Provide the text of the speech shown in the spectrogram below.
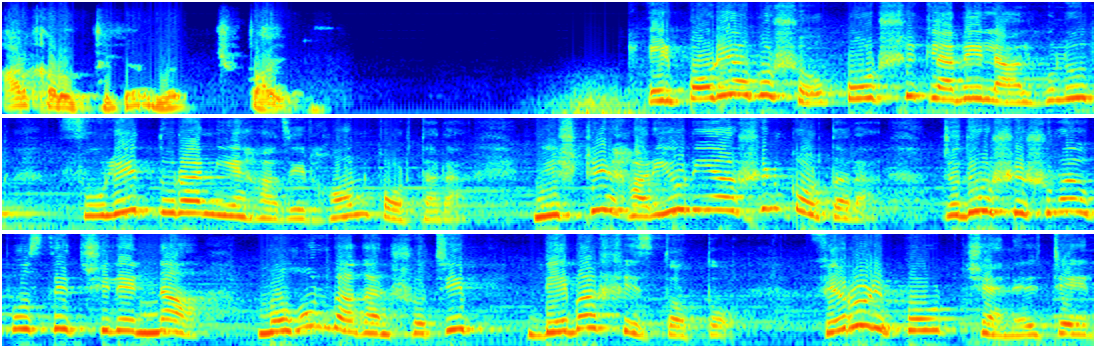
আর কারোর থেকে আমরা পাইনি। এরপরে অবশ্য পড়শি ক্লাবে লাল হলুদ, ফুলের তোড়া নিয়ে হাজির হন কর্তারা। মিষ্টির হাড়িও নিয়ে আসেন কর্তারা। যদিও সে সময় উপস্থিত ছিলেন না, মোহনবাগান সচিব দেবাশিস দত্ত। ফেরো রিপোর্ট, চ্যানেল টেন।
